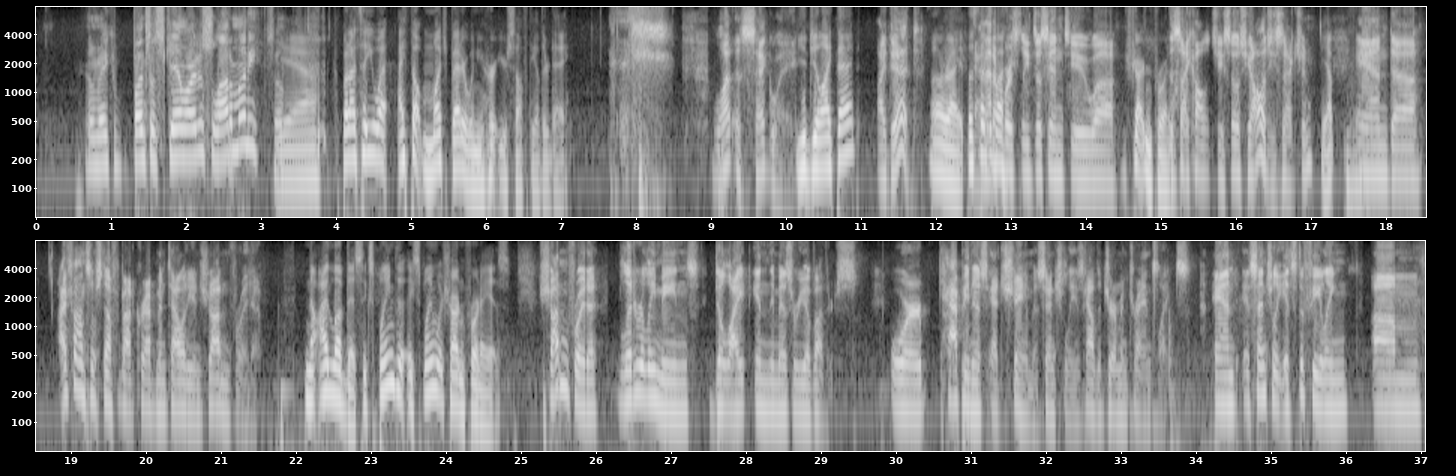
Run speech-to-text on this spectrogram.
It'll make a bunch of scam artists a lot of money. So Yeah, but I tell you what, I felt much better when you hurt yourself the other day. What a segue. Did you like that? I did. All right, let's And talk that, about of course, leads us into uh, Schadenfreude. the psychology sociology section. Yep. And uh, I found some stuff about crab mentality and Schadenfreude. Now I love this. Explain to explain what Schadenfreude is. Schadenfreude literally means delight in the misery of others, or happiness at shame, essentially, is how the German translates. And essentially, it's the feeling. Um,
